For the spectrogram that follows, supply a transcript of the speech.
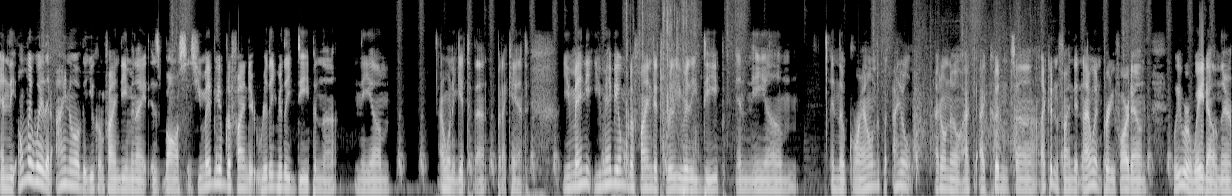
And the only way that I know of that you can find demonite is bosses. You may be able to find it really, really deep in the in the um. I want to get to that, but I can't. You may you may be able to find it really, really deep in the um in the ground, but I don't I don't know. I, I couldn't uh, I couldn't find it, and I went pretty far down. We were way down there,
